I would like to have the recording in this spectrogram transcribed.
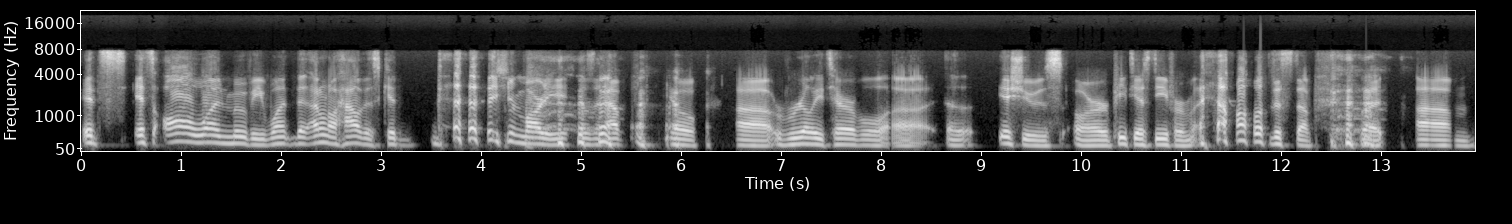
it's it's all one movie one i don't know how this kid marty doesn't have you know uh really terrible uh, uh issues or PTSD from all of this stuff. But um,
